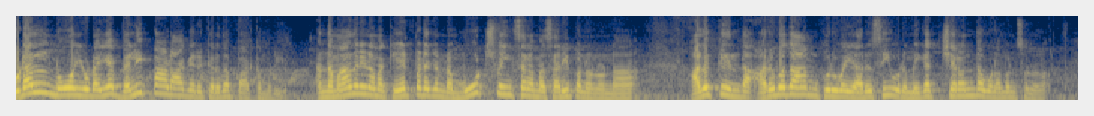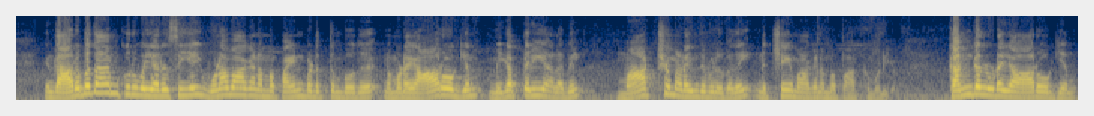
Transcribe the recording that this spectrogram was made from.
உடல் நோயுடைய வெளிப்பாடாக இருக்கிறத பார்க்க முடியும். அந்த மாதிரி நமக்கு ஏற்படுகின்ற மூட் ஸ்விங்ஸை நம்ம சரி பண்ணணும்னா அதுக்கு இந்த அறுபதாம் குருவை அரிசி ஒரு மிகச்சிறந்த உணவுன்னு சொல்லலாம். இந்த அறுபதாம் குருவை அரிசியை உணவாக நம்ம பயன்படுத்தும் போது நம்முடைய ஆரோக்கியம் மிகப்பெரிய அளவில் மாற்றம் அடைந்து விடுவதை நிச்சயமாக நம்ம பார்க்க முடியும். கண்களுடைய ஆரோக்கியம்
